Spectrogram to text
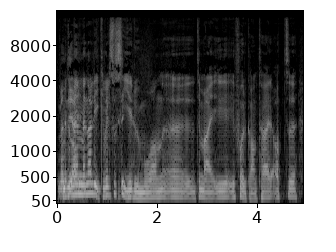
Men, men, men, men allikevel så sier du, Moan, eh, til meg i, i forkant her at uh,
